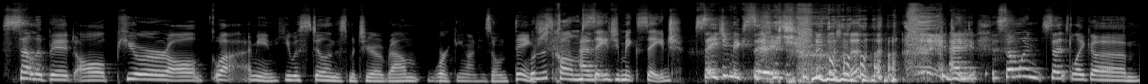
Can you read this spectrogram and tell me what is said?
celibate, all pure, all well, I mean, he was still in this material realm working on his own thing. We'll just call him And- Sagey McSage. Sagey McSage. and someone sent like a,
